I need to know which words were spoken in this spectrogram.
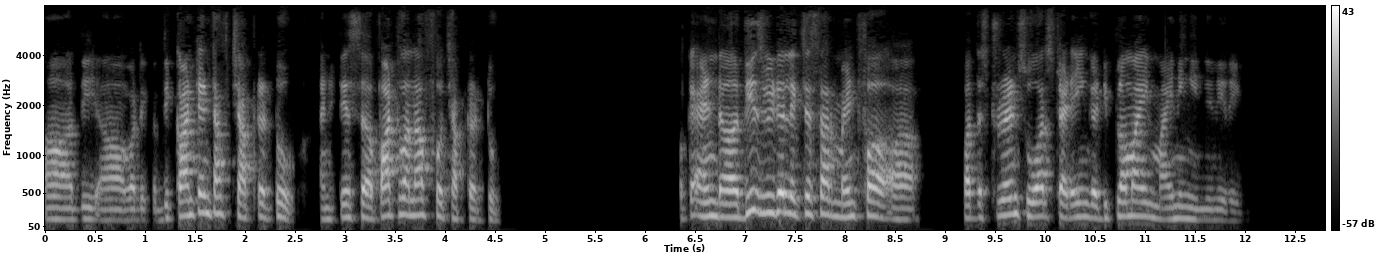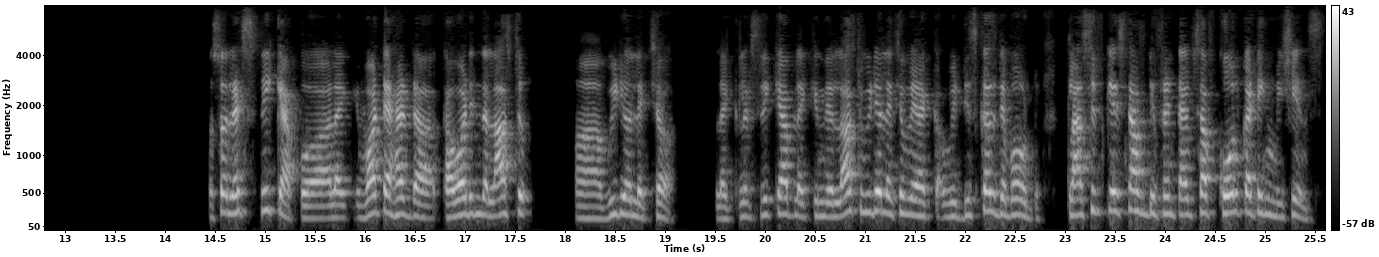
uh, the uh, what the content of chapter two, and it is uh, part one of uh, chapter two. Okay, and uh, these video lectures are meant for uh, for the students who are studying a diploma in mining engineering. So let's recap uh, like what I had uh, covered in the last uh, video lecture. Like let's recap. Like in the last video lecture, we had, we discussed about classification of different types of coal cutting machines,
